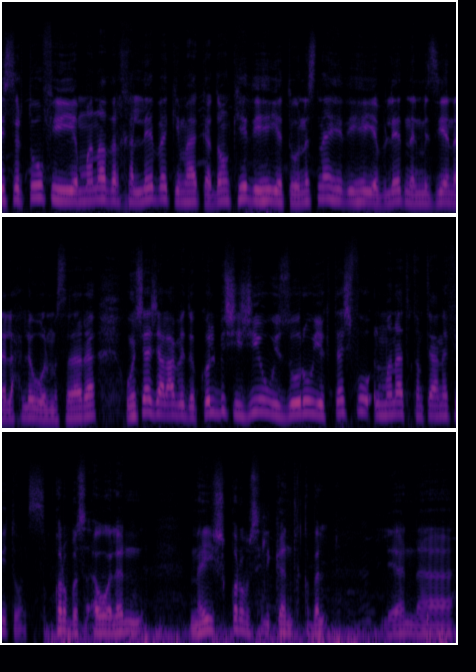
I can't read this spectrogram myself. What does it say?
surtout في مناظر خلابة كيما هكا donc هذه هي تونسنا هذه هي بلادنا المزيانة الحلوه والمسراره ونشجع العباد الكل باش يجيو ويزوروا ويكتشفوا المناطق نتاعنا في تونس. قربص اولا ماهيش قربص اللي كانت قبل لانها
